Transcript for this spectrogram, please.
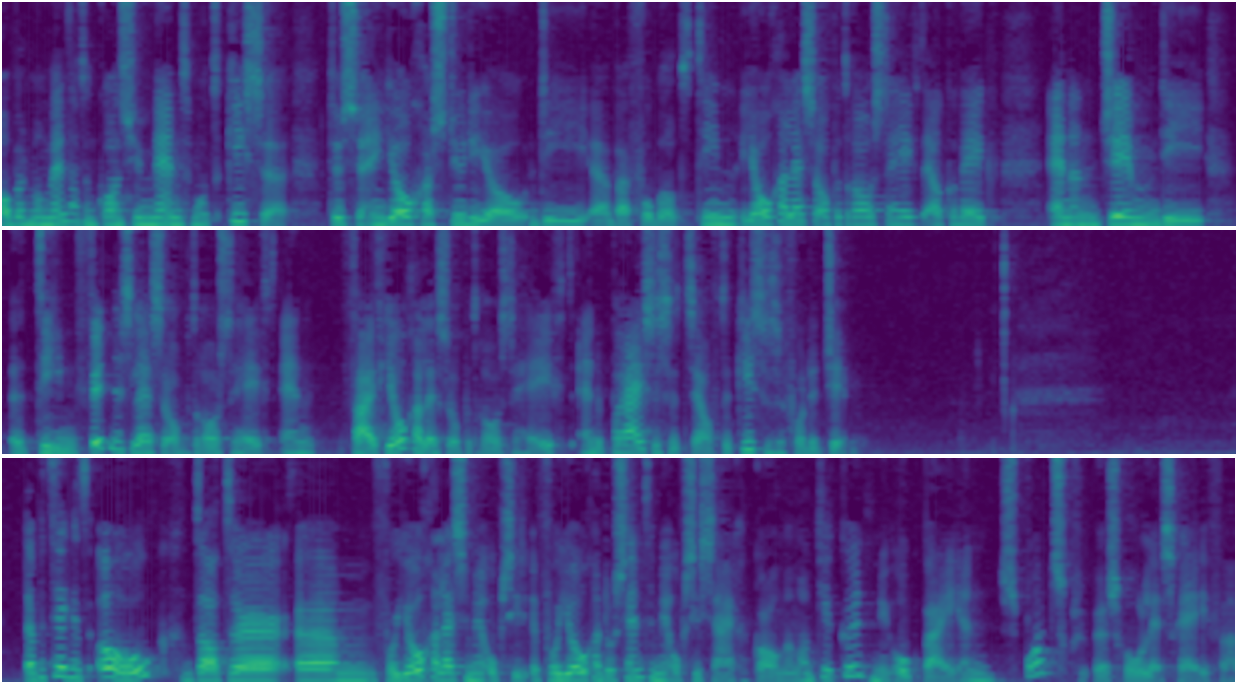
op het moment dat een consument moet kiezen tussen een yoga studio die uh, bijvoorbeeld 10 yogalessen op het rooster heeft elke week en een gym die uh, 10 fitnesslessen op het rooster heeft en 5 yogalessen op het rooster heeft en de prijs is hetzelfde, kiezen ze voor de gym. Dat betekent ook dat er um, voor, yogalessen meer opties, voor yogadocenten meer opties zijn gekomen. Want je kunt nu ook bij een sportschool lesgeven.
